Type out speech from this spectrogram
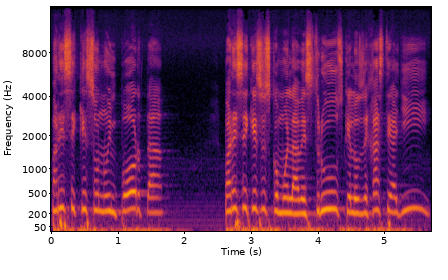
Parece que eso no importa. Parece que eso es como el avestruz que los dejaste allí.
